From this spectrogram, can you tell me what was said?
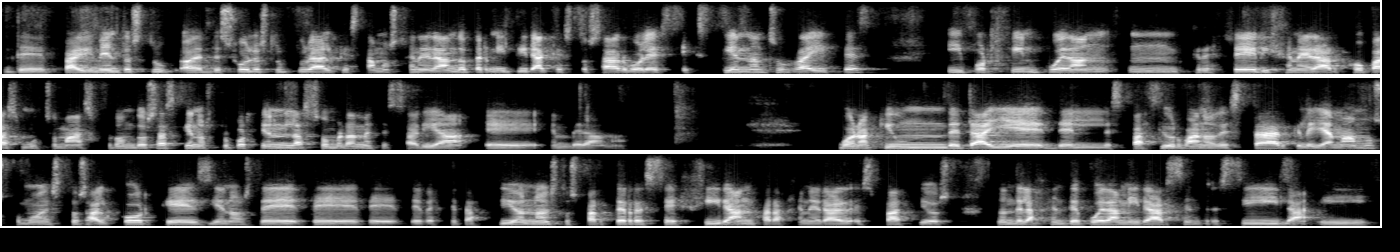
de pavimento eh, de suelo estructural que estamos generando permitirá que estos árboles extiendan sus raíces y por fin puedan mm, crecer y generar copas mucho más frondosas que nos proporcionen la sombra necesaria eh, en verano. Bueno, aquí un detalle del espacio urbano de estar que le llamamos como estos alcorques llenos de, vegetación, ¿no? estos parterres se giran para generar espacios donde la gente pueda mirarse entre sí y,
